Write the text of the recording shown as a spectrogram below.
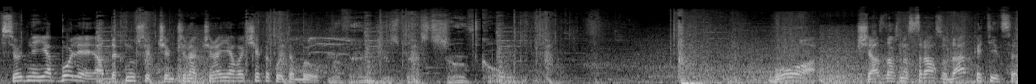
Сегодня я более отдохнувший, чем вчера. Вчера я вообще какой-то был. Во! Сейчас должно сразу, да, откатиться?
